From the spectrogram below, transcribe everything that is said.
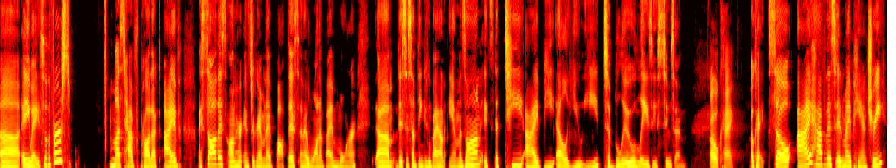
Uh, anyway, so the first must have product. I've i saw this on her instagram and i bought this and i want to buy more. Um, this is something you can buy on amazon. It's the t-i-b-l-u-e to blue lazy susan. Okay. okay so i have this in my pantry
